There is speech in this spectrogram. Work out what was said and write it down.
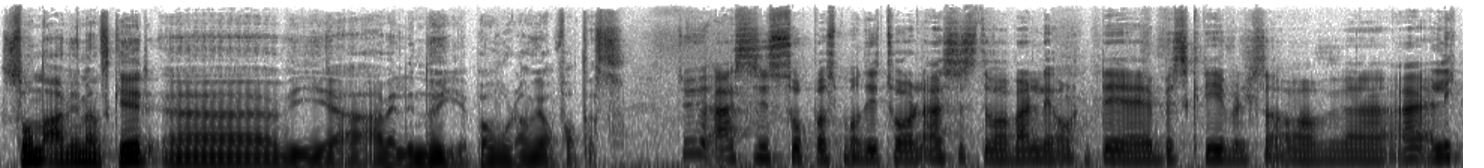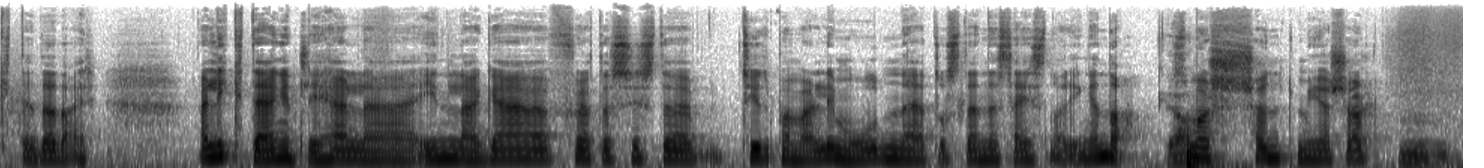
sånn er vi mennesker. Uh, vi er veldig nøye på hvordan vi oppfattes. Du, jeg syns såpass må de tåle. Jeg syns det var veldig artig beskrivelse av Jeg likte det der. Jeg likte egentlig hele innlegget, for at jeg syns det tyder på en veldig modenhet hos denne 16-åringen, da. Ja. Som har skjønt mye sjøl. Mm. Eh,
